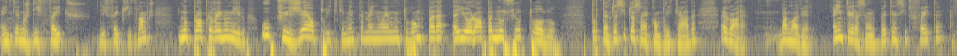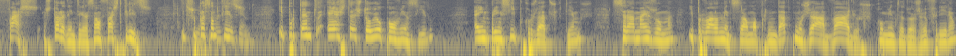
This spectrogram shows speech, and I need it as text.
em termos de efeitos, de efeitos económicos no próprio Reino Unido, o que geopoliticamente também não é muito bom para a Europa no seu todo. Portanto, a situação é complicada. Agora, vamos lá ver. A integração europeia tem sido feita, faz, a história da integração faz de crises e de superação de crises. E, portanto, esta, estou eu convencido, em princípio, com os dados que temos, será mais uma e provavelmente será uma oportunidade, como já vários comentadores referiram,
